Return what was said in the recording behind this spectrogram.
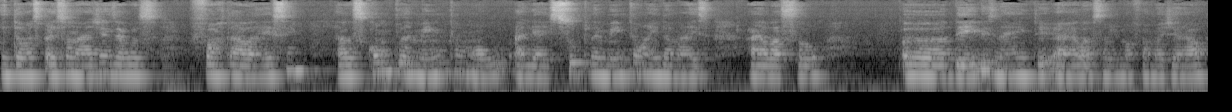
Então as personagens elas fortalecem, elas complementam ou aliás suplementam ainda mais a relação uh, deles, né? A relação de uma forma geral,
